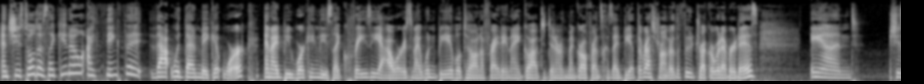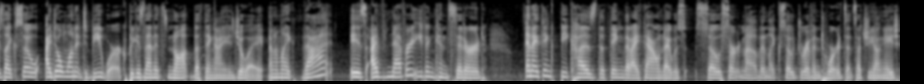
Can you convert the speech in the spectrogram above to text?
And she's told us like you know i think that that would then make it work and i'd be working these like crazy hours and i wouldn't be able to on a friday night go out to dinner with my girlfriends because i'd be at the restaurant or the food truck or whatever it is. And she's like so i don't want it to be work because then it's not the thing i enjoy. And i'm like that is I've never even considered and I think because the thing that I found I was so certain of and like so driven towards at such a young age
